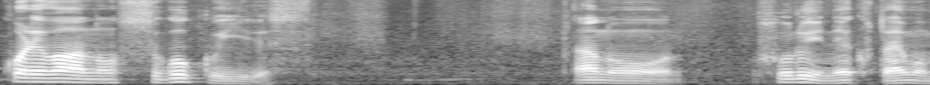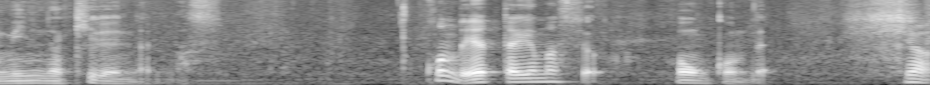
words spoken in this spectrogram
これはあのすごくいいです。あの古いネクタイもみんな綺麗になります今度やってあげますよ香港で Yeah.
